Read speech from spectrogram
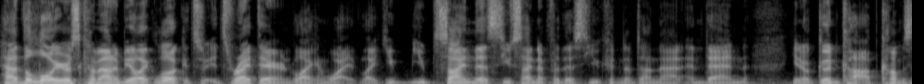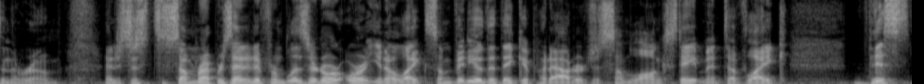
had the lawyers come out and be like, look, it's it's right there in black and white. Like you you signed this, you signed up for this, you couldn't have done that. And then you know good cop comes in the room, and it's just some representative from Blizzard or or you know like some video that they could put out or just some long statement of like this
